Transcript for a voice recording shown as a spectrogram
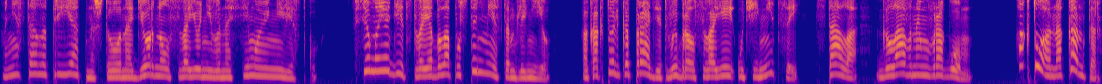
Мне стало приятно, что он одернул свою невыносимую невестку. Все мое детство я была пустым местом для нее. А как только прадед выбрал своей ученицей, стала главным врагом. «А кто она, Кантор?»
